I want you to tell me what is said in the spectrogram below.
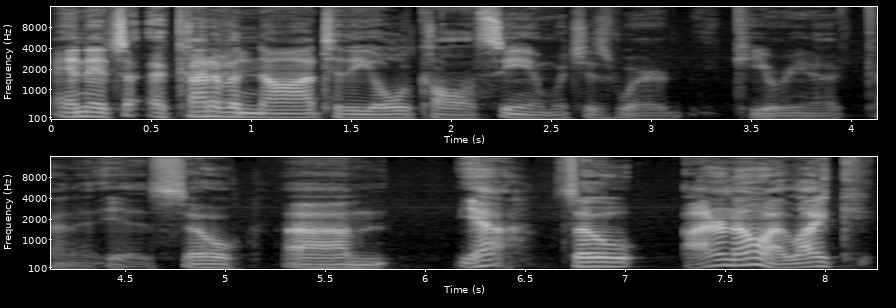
and it's a kind right. of a nod to the old Coliseum, which is where Key Arena kind of is. So, um, yeah. So I don't know. I like.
